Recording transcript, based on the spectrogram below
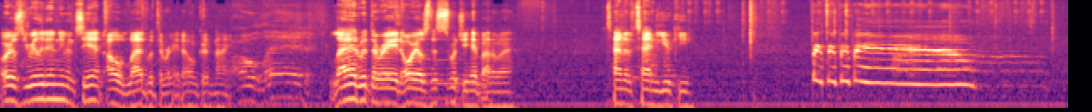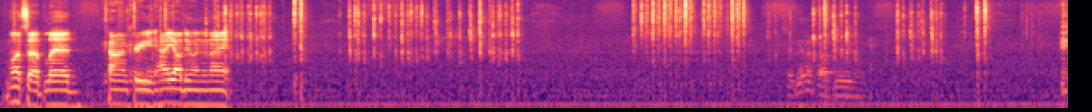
Orioles, you really didn't even see it? Oh, lead with the raid. Oh, good night. Oh, lead. Lead with the raid. Orioles, this is what you hit, by the way. 10 of 10 Yuki. What's up, lead? Concrete. How y'all doing tonight? So then if I do. If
